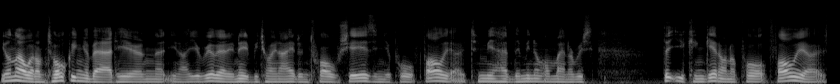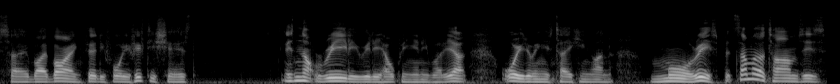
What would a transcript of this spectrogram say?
you'll know what I'm talking about here and that, you know, you really only need between 8 and 12 shares in your portfolio to have the minimal amount of risk that you can get on a portfolio. So by buying 30, 40, 50 shares is not really, really helping anybody out. All you're doing is taking on more risk. But some of the times is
